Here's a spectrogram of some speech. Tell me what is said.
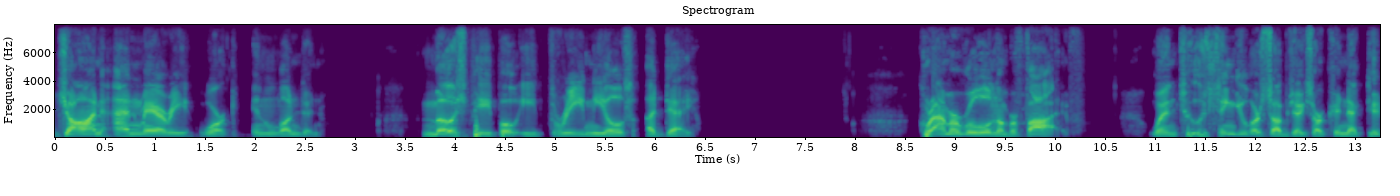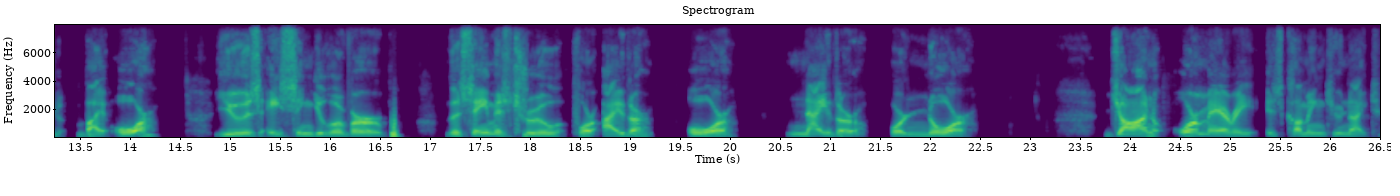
John and Mary work in London. Most people eat three meals a day. Grammar rule number five when two singular subjects are connected by or, use a singular verb. The same is true for either, or, neither, or nor. John or Mary is coming tonight.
